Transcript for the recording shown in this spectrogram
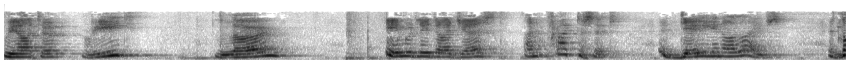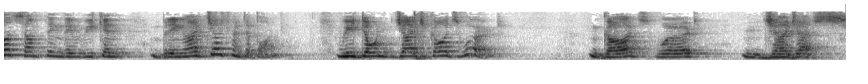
We are to read, learn, inwardly digest, and practice it daily in our lives. It's not something that we can bring our judgment upon. We don't judge God's word. God's word judge us.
